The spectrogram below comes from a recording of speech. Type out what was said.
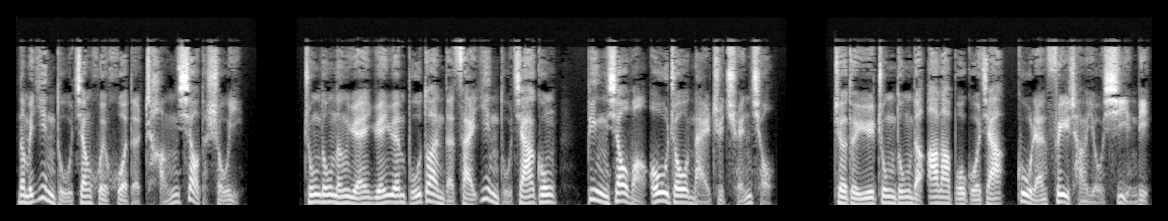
那么印度将会获得长效的收益。中东能源源源不断的在印度加工，并销往欧洲乃至全球。这对于中东的阿拉伯国家固然非常有吸引力，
